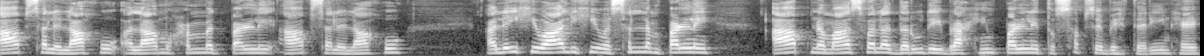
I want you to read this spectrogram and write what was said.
आप सल्लल्लाहु अला मुहम्मद पढ़ लें, आप सल्लल्लाहु अलैहि पढ़ लें, आप नमाज़ वाला दरुद इब्राहिम पढ़ लें तो सबसे बेहतरीन है।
